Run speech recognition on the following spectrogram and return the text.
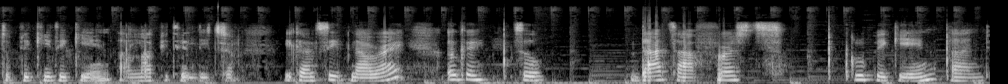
duplicate again and lap it a little. You can see it now right? Okay so that's our first group again and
